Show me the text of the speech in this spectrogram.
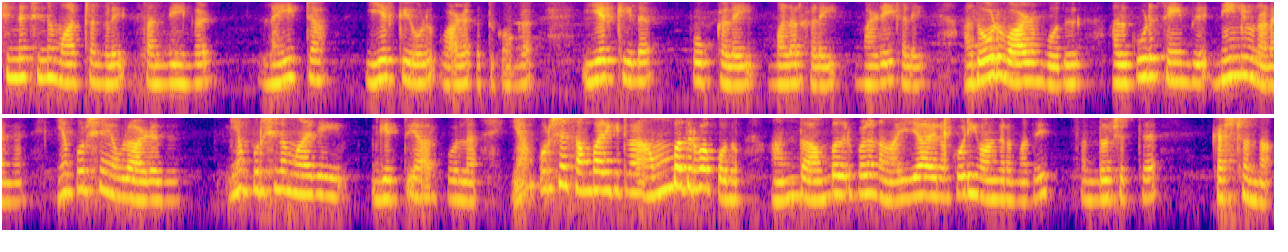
சின்ன சின்ன மாற்றங்களை சந்தியுங்கள். லைட்டாக இயற்கையோடு வாழ கற்றுக்கோங்க இயற்கையில் பூக்களை மலர்களை மழைகளை அதோடு வாழும்போது அது கூட சேர்ந்து நீங்களும் நடங்க. என் புருஷன் எவ்வளோ அழகு. என் புருஷனை மாதிரி கெத்து யாருக்கும் இல்லை என் புருஷன் சம்பாதிக்கிட்டு வர ஐம்பது ரூபா போதும். அந்த ஐம்பது ரூபாயில் நான் ஐயாயிரம் கோடி வாங்குற மாதிரி சந்தோஷத்தை கஷ்டம்தான்.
